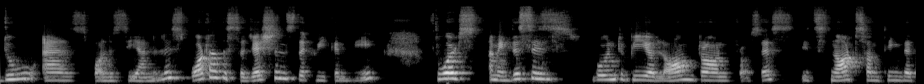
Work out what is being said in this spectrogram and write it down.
do as policy analysts? What are the suggestions that we can make towards? I mean, this is going to be a long drawn process. It's not something that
